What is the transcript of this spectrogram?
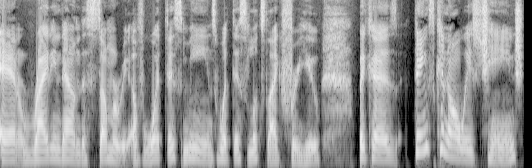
and writing down the summary of what this means, what this looks like for you, because things can always change.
